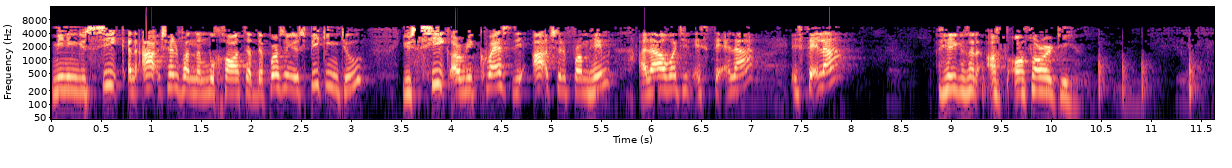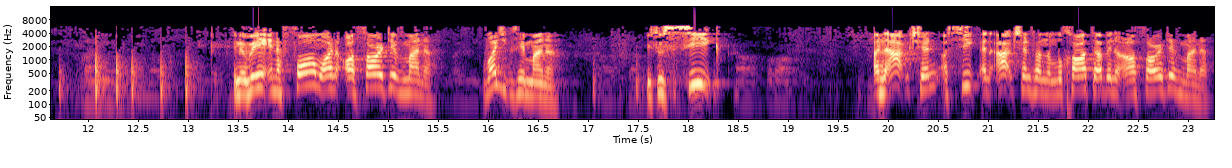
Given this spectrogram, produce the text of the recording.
Meaning you seek an action from the mukhatab, the person you're speaking to, you seek or request the action from him, ala wajh al-isti'la Isti'la? Here you can say authority. In a way, in a form or an authoritative manner. Why do you say manner? Is to seek an action or seek an action from the mukhatab in an authoritative manner.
